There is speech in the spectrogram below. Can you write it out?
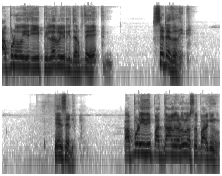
అప్పుడు ఈ- పిల్లర్లు వీటికి జరిపితే సెట్ అవుతుంది. ఏం సెట్? అప్పుడు ఇది పద్నాలుగు అడుగులు వస్తుంది పార్కింగ్.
